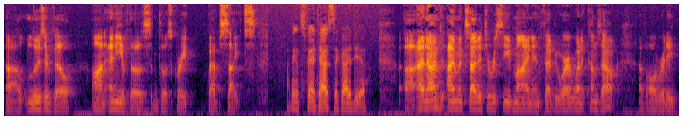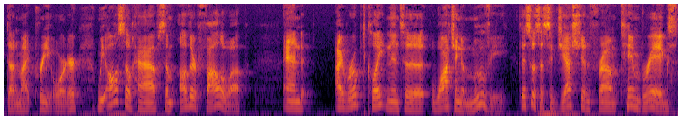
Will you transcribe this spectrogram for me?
uh, Loserville on any of those those great websites. I think it's a fantastic idea. Uh, and I'm, I'm excited to receive mine in February when it comes out. I've already done my pre order. We also have some other follow up, and I roped Clayton into watching a movie. This was a suggestion from Tim Briggs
